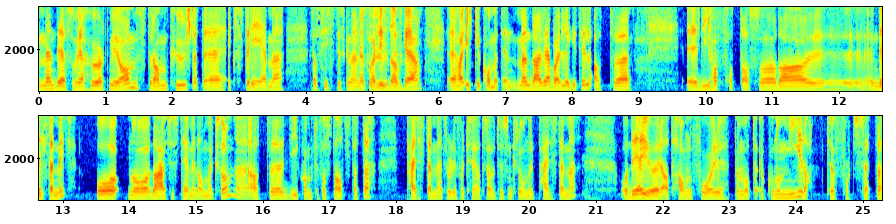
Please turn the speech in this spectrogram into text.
Men det som vi har hørt mye om, stram kurs, dette ekstreme, rasistiske, nærmest fascistiske, ja, eh, har ikke kommet inn. Men der vil jeg bare legge til at eh, de har fått altså da en del stemmer. Og nå, da er systemet i Danmark sånn at de kommer til å få statsstøtte per stemme. Jeg tror de får 33 000 kroner per stemme. Og det gjør at han får på en måte økonomi da, til å fortsette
